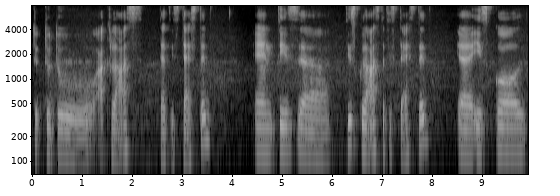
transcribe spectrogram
to, to, to, a class that is tested. And this uh, this class that is tested uh, is called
